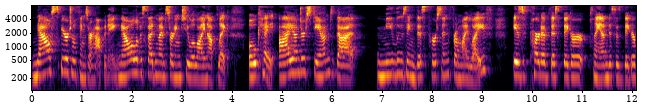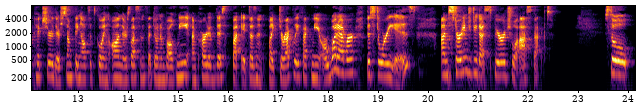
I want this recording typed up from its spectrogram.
Now spiritual things are happening. Now all of a sudden I'm starting to align up like, okay, I understand that me losing this person from my life is part of this bigger plan. This is bigger picture. There's something else that's going on. There's lessons that don't involve me. I'm part of this, but it doesn't like directly affect me or whatever the story is. I'm starting to do that spiritual aspect. So,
